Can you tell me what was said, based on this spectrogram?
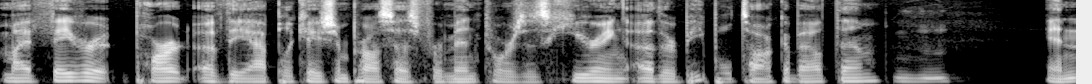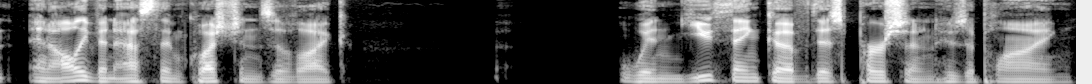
my favorite part of the application process for mentors is hearing other people talk about them, mm-hmm. and and I'll even ask them questions of like, when you think of this person who's applying,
